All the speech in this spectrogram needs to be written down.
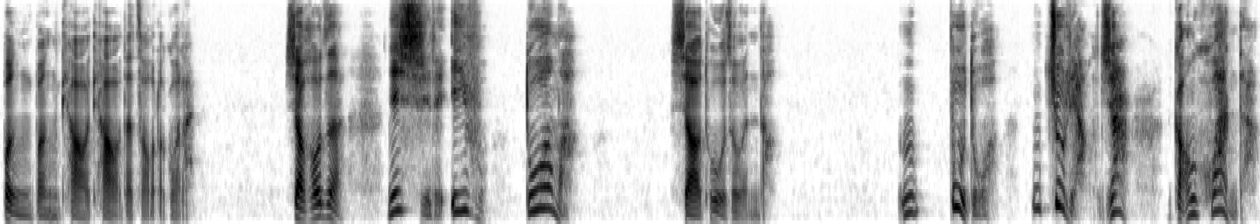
蹦蹦跳跳的走了过来：“小猴子，你洗的衣服？”多吗？小兔子问道。“嗯，不多，就两件，刚换的。”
